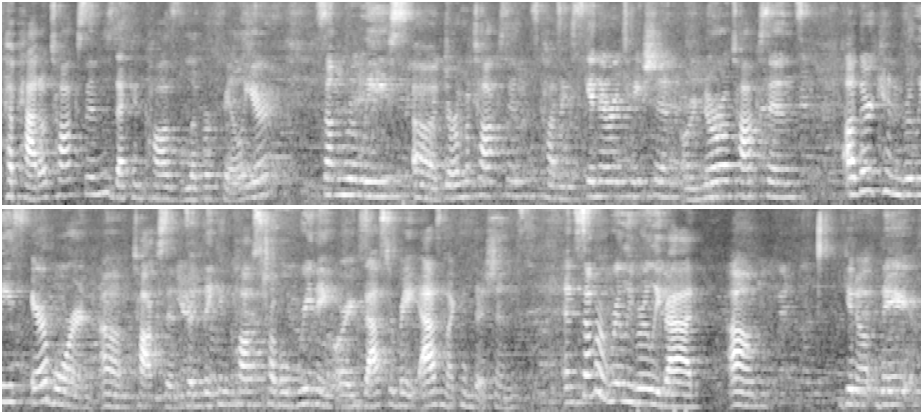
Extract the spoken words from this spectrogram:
hepatotoxins that can cause liver failure. Some release uh, dermatoxins causing skin irritation or neurotoxins. Other can release airborne um, toxins and they can cause trouble breathing or exacerbate asthma conditions. And some are really, really bad. Um, you know, they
